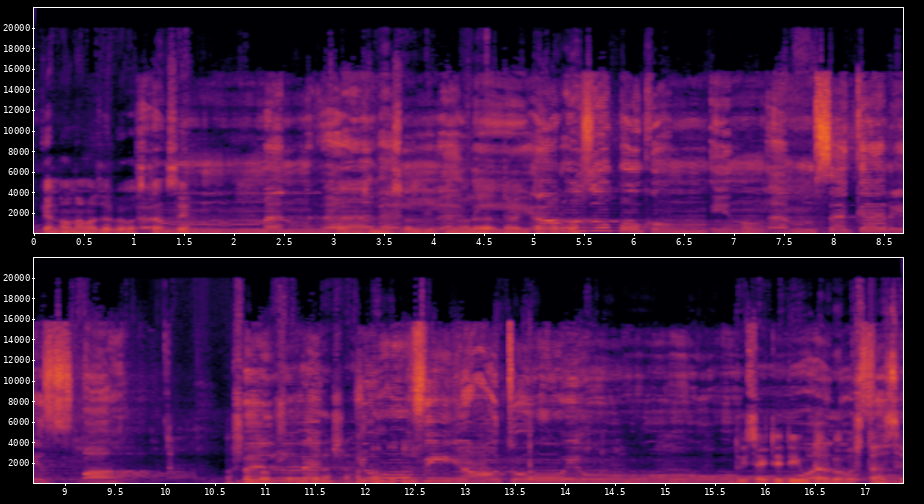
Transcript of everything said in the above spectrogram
এখানেও নামাজের ব্যবস্থা আছে من কয়েকজন মুসল্লি এখানেও দা- দাঁড়াইতে পারবো يرزقكم إن أمسك رزقه অসম্ভব সুন্দর আশা আলহামদুলিল্লাহ في عتو দুই সাইডে দিয়ে উঠার ব্যবস্থা আছে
